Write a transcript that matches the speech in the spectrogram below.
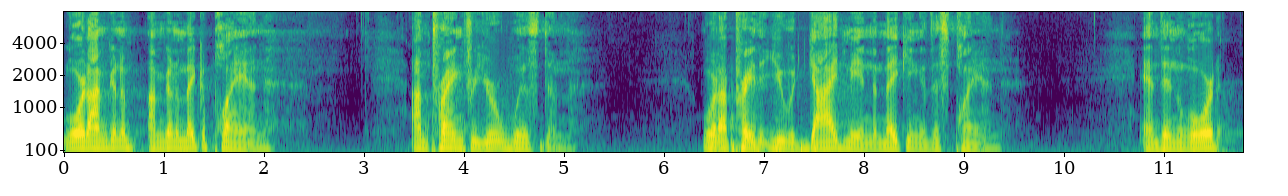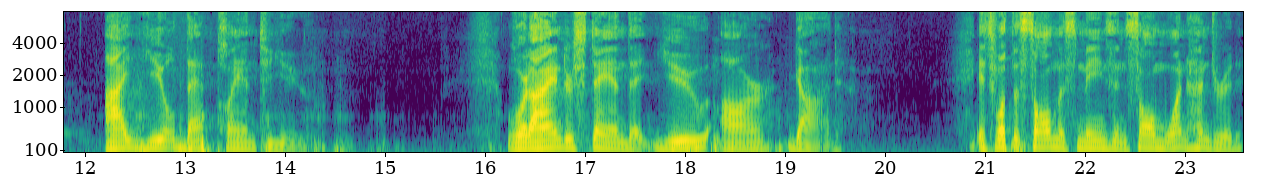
Lord, I'm going to I'm going to make a plan I'm praying for your wisdom. Lord, I pray that you would guide me in the making of this plan. And then, Lord, I yield that plan to you. Lord, I understand that you are God. It's what the psalmist means in Psalm 100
